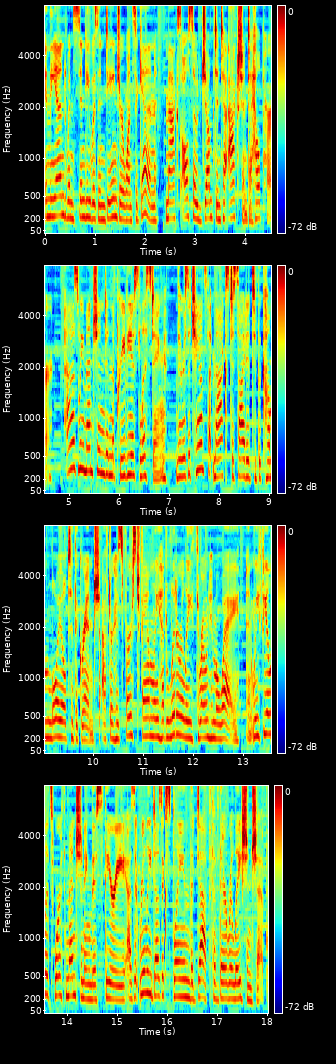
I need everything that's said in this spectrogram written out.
In the end, when Cindy was in danger once again, Max also jumped into action to help her. As we mentioned in the previous listing, there is a chance that Max decided to become loyal to the Grinch after his first family had literally thrown him away, and we feel it's worth mentioning this theory as it really does explain the depth of their relationship.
